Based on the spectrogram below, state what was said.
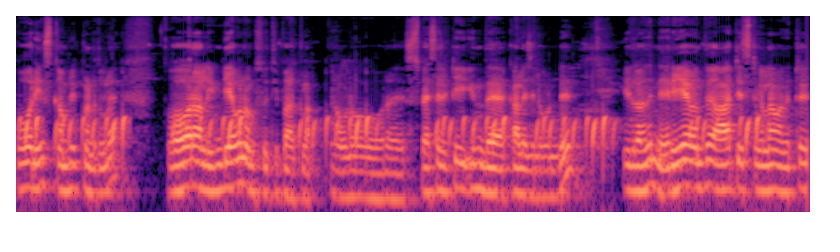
ஃபோர் இயர்ஸ் கம்ப்ளீட் பண்ணதுக்குள்ள ஓவரால் இந்தியாவும் நம்ம சுற்றி பார்க்கலாம். அவ்வளோ ஒரு ஸ்பெஷாலிட்டி இந்த காலேஜில் உண்டு. இதில் வந்து நிறைய வந்து ஆர்டிஸ்ட்டுங்கள்லாம் வந்துட்டு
